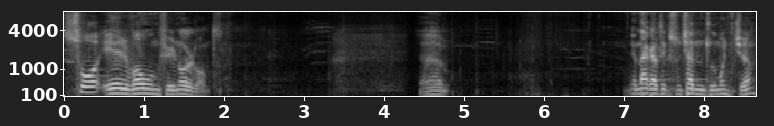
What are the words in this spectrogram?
så er vogn for Norrland. Um, det er nægget ting som kjenner til munchen,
